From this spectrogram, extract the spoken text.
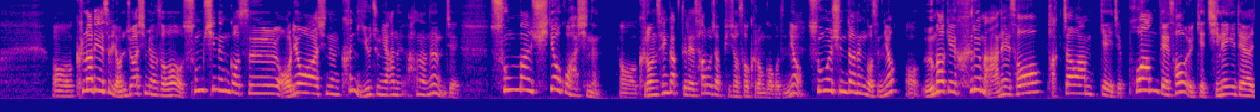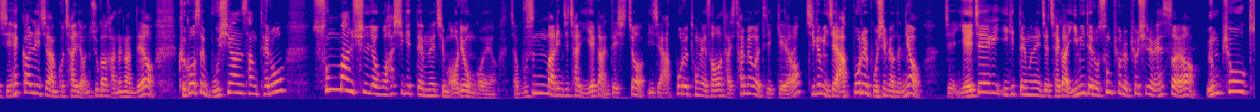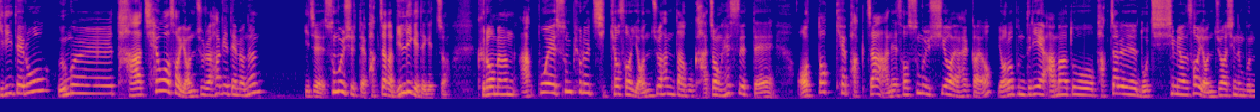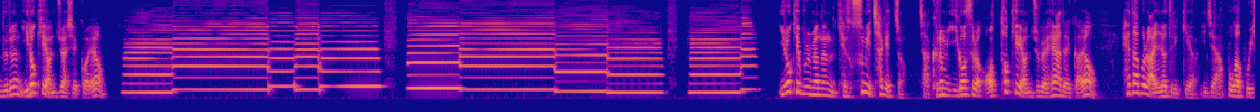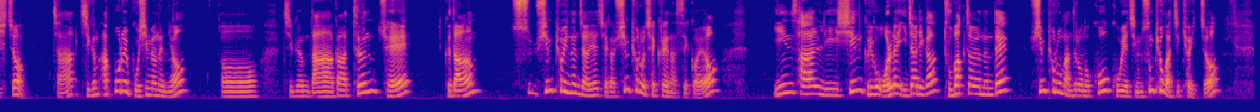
어, 클라리넷을 연주하시면서 숨 쉬는 것을 어려워하시는 큰 이유 중에 하나는 이제 숨만 쉬려고 하시는 어, 그런 생각들에 사로잡히셔서 그런 거거든요. 숨을 쉰다는 것은요, 어, 음악의 흐름 안에서 박자와 함께 이제 포함돼서 이렇게 진행이 돼야지 헷갈리지 않고 잘 연주가 가능한데요. 그것을 무시한 상태로 숨만 쉬려고 하시기 때문에 지금 어려운 거예요. 자, 무슨 말인지 잘 이해가 안 되시죠? 이제 악보를 통해서 다시 설명을 드릴게요. 지금 이제 악보를 보시면은요. 이제 예제이기 때문에 이제 제가 임의대로 숨표를 표시를 했어요. 음표 길이대로 음을 다 채워서 연주를 하게 되면은 이제 숨을 쉴 때 박자가 밀리게 되겠죠. 그러면 악보의 숨표를 지켜서 연주한다고 가정했을 때 어떻게 박자 안에서 숨을 쉬어야 할까요? 여러분들이 아마도 박자를 놓치시면서 연주하시는 분들은 이렇게 연주하실 거예요. 이렇게 불면은 계속 숨이 차겠죠. 자, 그럼 이것을 어떻게 연주를 해야 될까요? 해답을 알려드릴게요. 이제 악보가 보이시죠? 자, 지금 악보를 보시면은요. 어, 지금 나 같은 죄, 그 다음 쉼표 있는 자리에 제가 쉼표로 체크를 해놨을 거예요. 인 살 리 신 그리고 원래 이 자리가 두 박자였는데 쉼표로 만들어 놓고 고에 지금 숨표가 찍혀 있죠.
